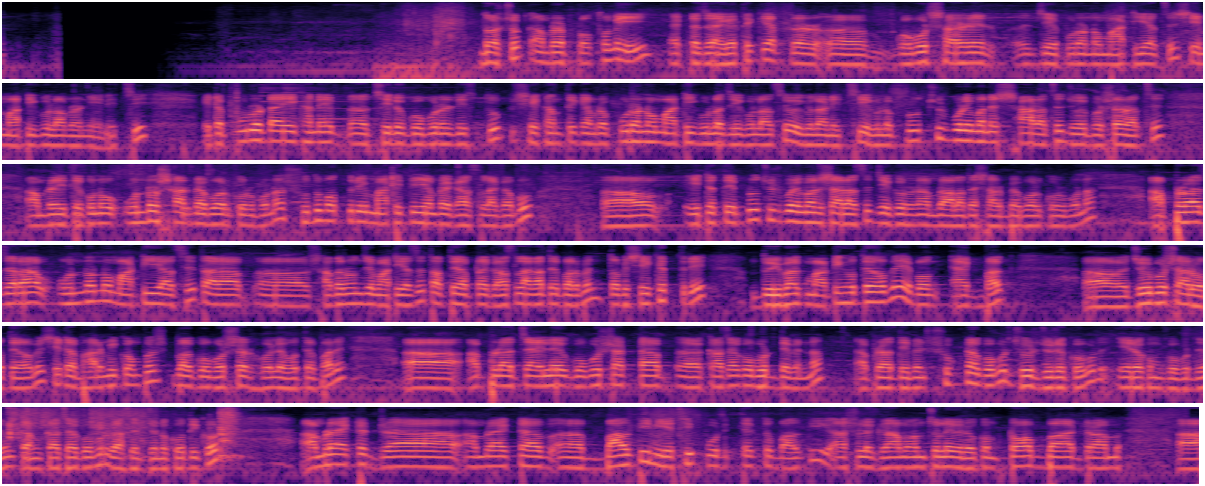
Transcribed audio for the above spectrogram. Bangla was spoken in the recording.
দর্শক, আমরা প্রথমেই একটা জায়গা থেকে আপনার গোবর সারের যে পুরনো মাটি আছে, সেই মাটিগুলো আমরা নিয়ে নিচ্ছি। এটা পুরোটাই এখানে ছিল গোবরের স্তূপ। সেখান থেকে আমরা পুরনো মাটিগুলো যেগুলো আছে, ওইগুলো নিচ্ছি। এগুলো প্রচুর পরিমাণে সার আছে, জৈব সার আছে। আমরা এতে কোনো অন্য সার ব্যবহার করব না। শুধুমাত্র এই মাটিতেই আমরা গাছ লাগাবো। এটাতে প্রচুর পরিমাণে সার আছে, যে কারণে আমরা আলাদা সার ব্যবহার করব না। আপনারা যারা অন্যান্য মাটি আছে, তারা সাধারণ যে মাটি আছে, তাতে আপনারা গাছ লাগাতে পারবেন। তবে সেক্ষেত্রে দুই ভাগ মাটি হতে হবে এবং এক ভাগ জৈব সার হতে হবে। সেটা ভার্মি কম্পোস্ট বা গোবর সার হলে হতে পারে। আপনারা চাইলে গোবর সারটা কাঁচা গোবর দেবেন না। আপনারা দেবেন শুকনা গোবর, ঝুরঝুরে গোবর, এরকম গোবর দেবেন। কারণ কাঁচা গোবর গাছের জন্য ক্ষতিকর। আমরা একটা আমরা একটা বালতি নিয়েছি, পরিত্যক্ত বালতি। আসলে গ্রাম অঞ্চলে এরকম টপ বা ড্রাম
